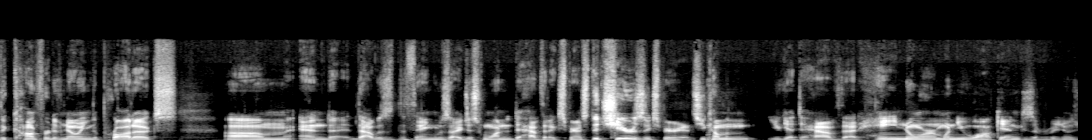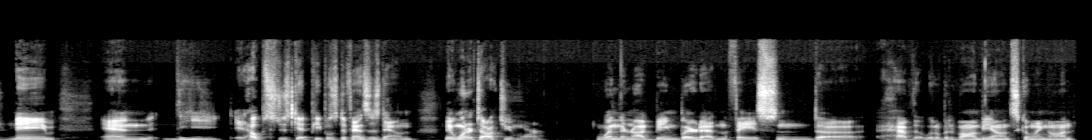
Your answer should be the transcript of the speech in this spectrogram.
The comfort of knowing the products. Um, and that was the thing was I just wanted to have that experience. The Cheers experience. You come and you get to have that hey norm when you walk in because everybody knows your name. And the it helps just get people's defenses down. They want to talk to you more when they're not being blared at in the face and uh, have that little bit of ambiance going on.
